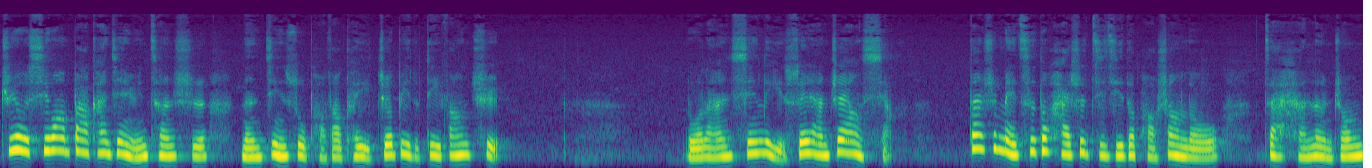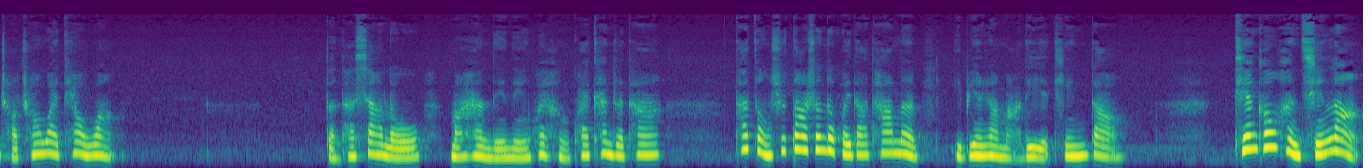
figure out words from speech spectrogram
只有希望爸看见云层时能尽速跑到可以遮蔽的地方去。罗兰心里虽然这样想，但是每次都还是急急的跑上楼，在寒冷中朝窗外眺望。等他下楼，妈和玲玲会很快看着他。他总是大声的回答他们，以便让玛丽也听到。天空很晴朗，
